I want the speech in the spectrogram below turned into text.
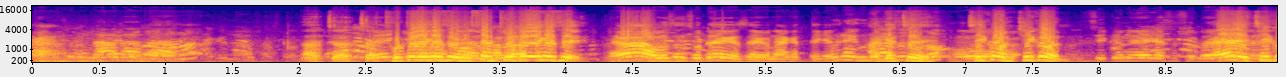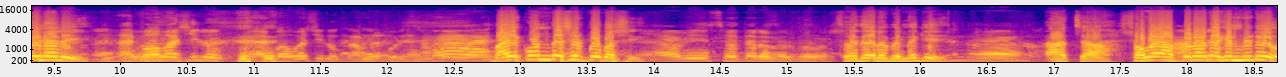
না আচ্ছা আচ্ছা। ছোট হয়ে গেছে হোসেন ছোট হয়ে গেছে? ছোট হয়ে গেছে এখন আগের থেকে। আগের চেয়ে। চিকন চিকন। চিকন হয়ে গেছে ছোট এই চিকন আলী। প্রবাসী লোক প্রবাসী লোক আমরা ভাই কোন দেশের প্রবাসী? আমি সৌদি আরবের প্রবাসী। সৌদি আরবের নাকি? হ্যাঁ। আচ্ছা সবাই আপনারা দেখেন ভিডিও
